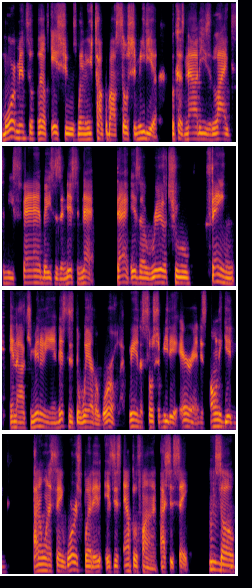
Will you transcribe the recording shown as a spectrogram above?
more mental health issues when you talk about social media, because now these likes and these fan bases and this and that, that is a real true thing in our community. And this is the way of the world. Like we're in a social media era and it's only getting, I don't want to say worse, but it, it's just amplifying, I should say. Mm-hmm. So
